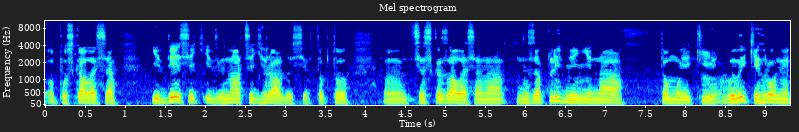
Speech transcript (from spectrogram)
опускалася і 10, і 12 градусів. Тобто е, це сказалося на заплідненні, на тому, які великі грони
